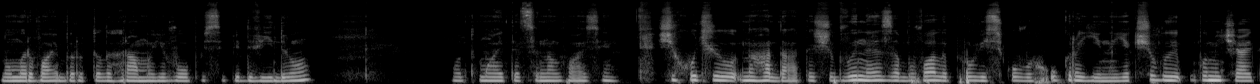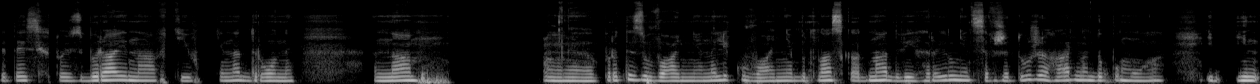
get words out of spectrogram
номер вайберу, телеграму є в описі під відео. От майте це на увазі. Ще хочу нагадати, щоб ви не забували про військових України. Якщо ви помічаєте, десь хтось збирає на автівки, на дрони, на е, протезування, на лікування, будь ласка, 1-2 гривні це вже дуже гарна допомога. І, і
